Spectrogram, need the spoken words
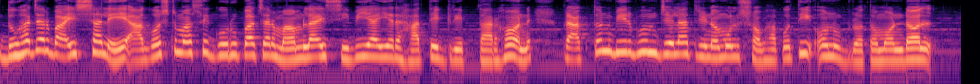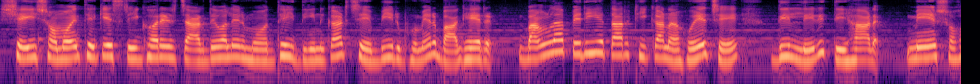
দু হাজার বাইশ সালে আগস্ট মাসে গরু পাচার মামলায় সিবিআইয়ের হাতে গ্রেপ্তার হন প্রাক্তন বীরভূম জেলা তৃণমূল সভাপতি অনুব্রত মণ্ডল। সেই সময় থেকে শ্রীঘরের চার দেওয়ালের মধ্যেই দিন কাটছে বীরভূমের বাঘের। বাংলা পেরিয়ে তার ঠিকানা হয়েছে দিল্লির তিহাড় মেয়ে সহ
